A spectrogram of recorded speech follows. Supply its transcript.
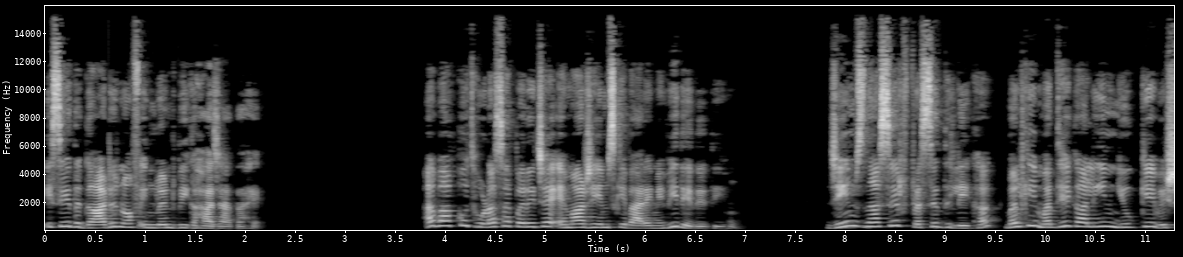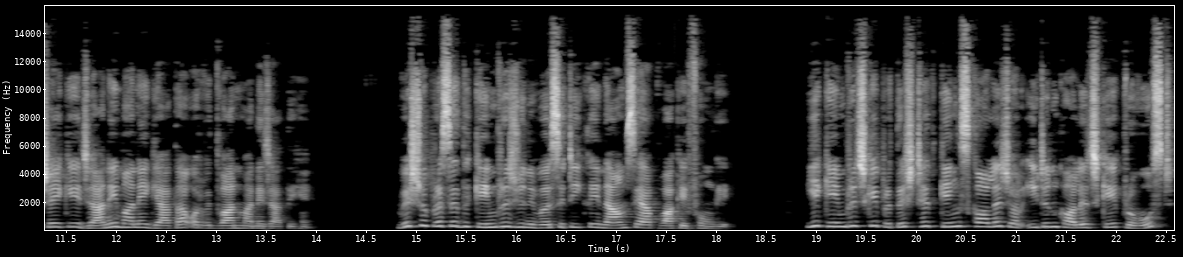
इसे द गार्डन ऑफ़ इंग्लैंड भी कहा जाता है। अब आपको थोड़ा सा परिचय एम आर जेम्स के बारे में भी दे देती हूँ। जेम्स न सिर्फ़ प्रसिद्ध लेखक, बल्कि मध्यकालीन युग के विषय के जाने माने ज्ञाता और विद्वान माने जाते हैं। विश्व प्रसिद्ध केम्ब्रिज यूनिवर्सिटी के नाम से आप वाकिफ होंगे। ये केम्ब्रिज के प्रतिष्ठित किंग्स कॉलेज और ईटन कॉलेज के प्रोवोस्ट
